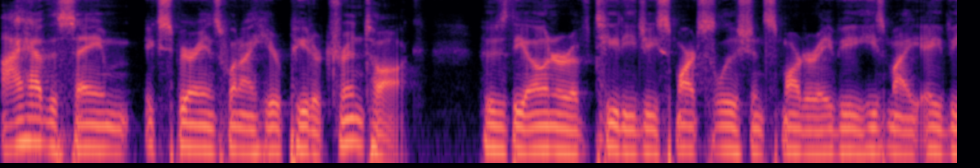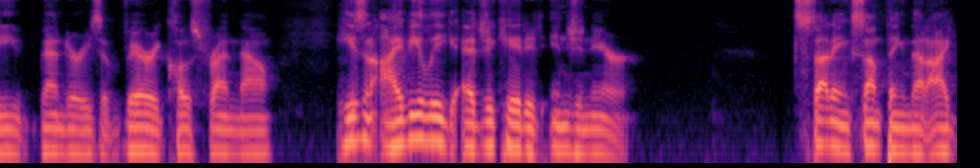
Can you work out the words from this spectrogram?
I have the same experience when I hear Peter Trin talk, who's the owner of TDG Smart Solutions, Smarter AV. He's my AV vendor. He's a very close friend now. He's an Ivy League educated engineer studying something that I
